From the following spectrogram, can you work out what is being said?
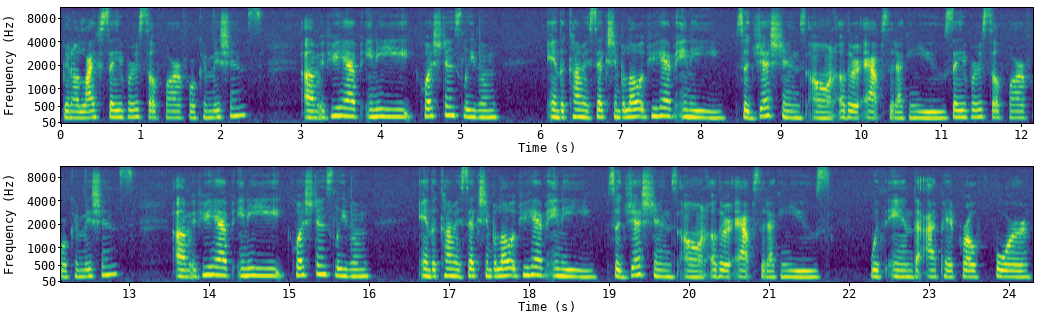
been a lifesaver so far for commissions. Um, if you have any questions, leave them in the comment section below. If you have any suggestions on other apps that I can use, savers so far for commissions. Um, if you have any questions, leave them in the comment section below. If you have any suggestions on other apps that I can use within the iPad Pro for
